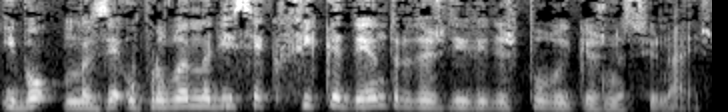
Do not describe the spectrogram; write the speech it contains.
e bom, mas é, o problema disso é que fica dentro das dívidas públicas nacionais.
